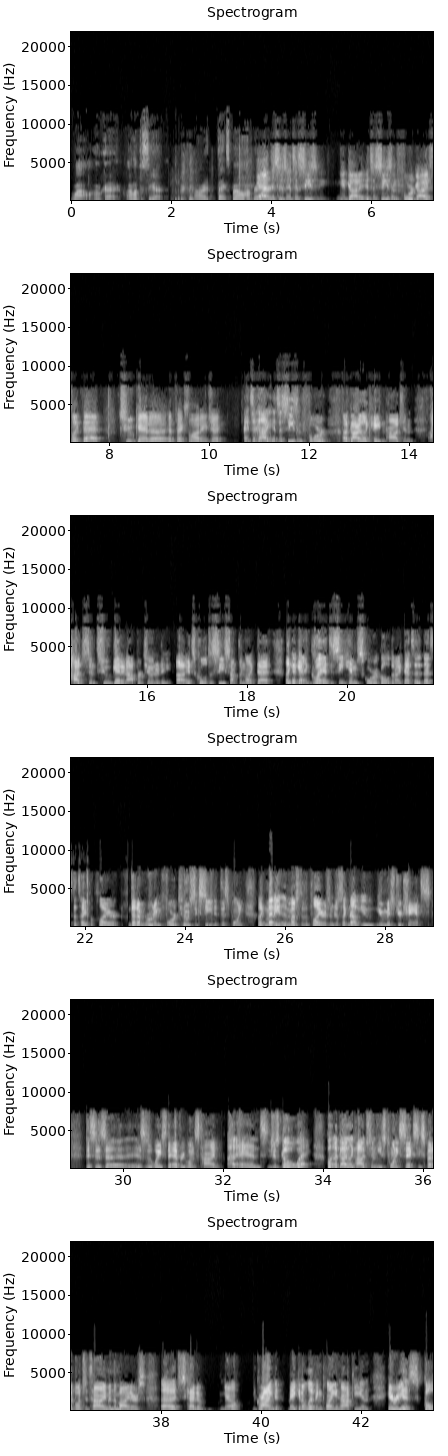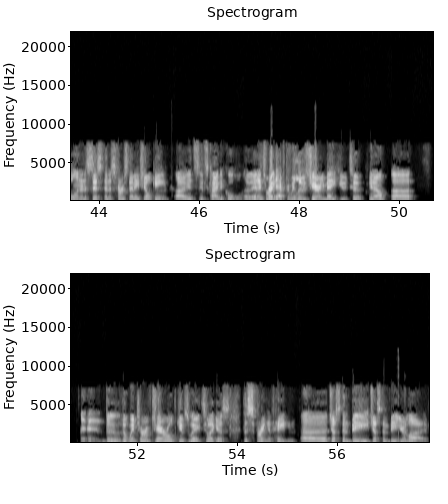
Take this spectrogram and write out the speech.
Wow. Okay. I love to see it. All right. Thanks, Bill. Have a great yeah, night. this is it's a season. You got it. It's a season for guys like that to get. Uh, and thanks a lot, AJ. It's a guy. It's a season for a guy like Hayden Hodgson, Hodgson to get an opportunity. Uh, it's cool to see something like that. Like again, glad to see him score a goal tonight. That's a that's the type of player that I'm rooting for to succeed at this point. Like many, most of the players, I'm just like, no, you you missed your chance. This is a this is a waste of everyone's time, and just go away. But a guy like Hodgson, he's 26. He spent a bunch of time in the minors, uh, just kind of you know grinding, making a living playing hockey, and here he is, goal and an assist in his first NHL game. Uh, it's it's kind of cool, uh, and it's right after we lose Gerry Mayhew too. You know, uh, the the winter of Gerald gives way to I guess the spring of Hayden. Uh, Justin B, Justin B, you're live.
